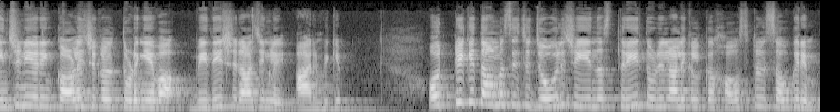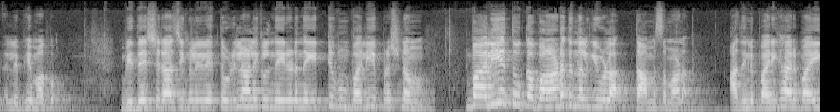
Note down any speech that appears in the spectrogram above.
engineering കോളേജുകൾ തുടങ്ങിയവ വിദേശ രാജ്യങ്ങളിൽ ആരംഭിക്കും. ഒറ്റയ്ക്ക് താമസിച്ച് ജോലി ചെയ്യുന്ന സ്ത്രീ തൊഴിലാളികൾക്ക് ഹോസ്റ്റൽ സൗകര്യം ലഭ്യമാക്കും. വിദേശ രാജ്യങ്ങളിലെ തൊഴിലാളികൾ നേരിടുന്ന ഏറ്റവും വലിയ പ്രശ്നം വലിയ തുക വാടക നൽകിയുള്ള താമസമാണ്. അതിന് പരിഹാരമായി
